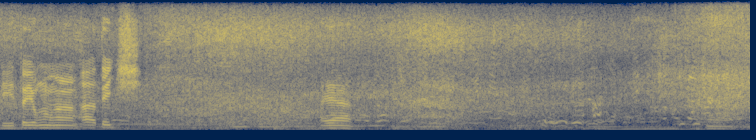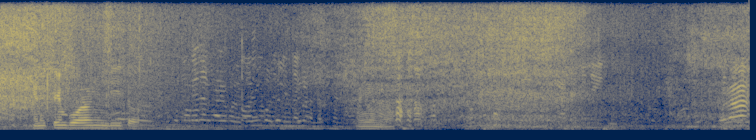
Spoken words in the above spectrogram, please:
Dito yung mga cottage. Ayan. Ayan. Ganito yung buhangin dito. Ayan oh. Ayan.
